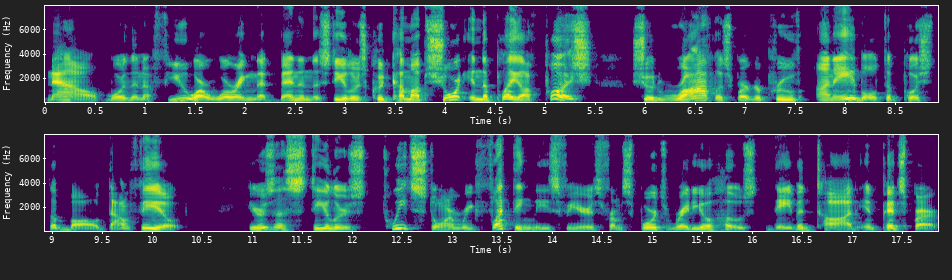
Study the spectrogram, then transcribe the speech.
Now, more than a few are worrying that Ben and the Steelers could come up short in the playoff push should Roethlisberger prove unable to push the ball downfield. Here's a Steelers tweet storm reflecting these fears from sports radio host David Todd in Pittsburgh.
